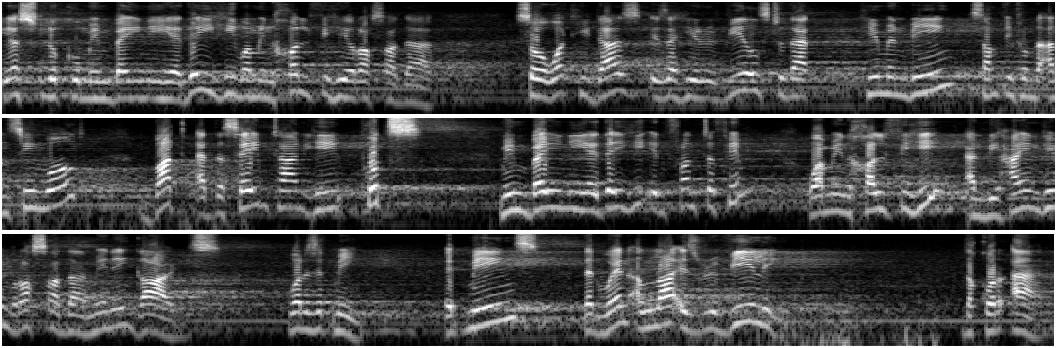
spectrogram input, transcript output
يَسْلُكُ مِن بَيْنِ يَدَيْهِ وَمِنْ خَلْفِهِ رَصَدًا So what he does is that he reveals to that human being something from the unseen world, but at the same time he puts مِن بَيْنِ يَدَيْهِ in front of him وَمِنْ خَلْفِهِ and behind him رَصَدًا meaning guards. What does it mean? It means that when Allah is revealing the Quran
